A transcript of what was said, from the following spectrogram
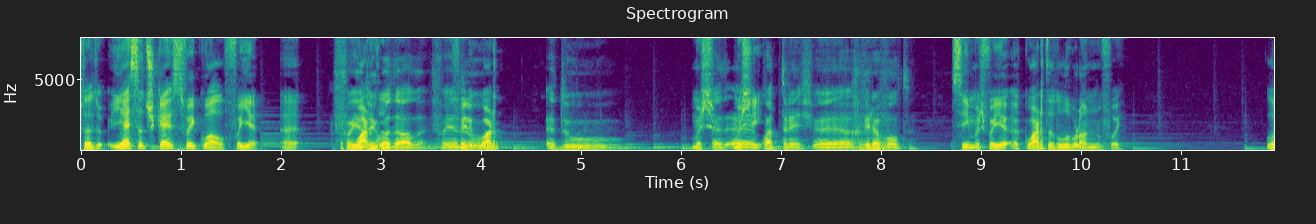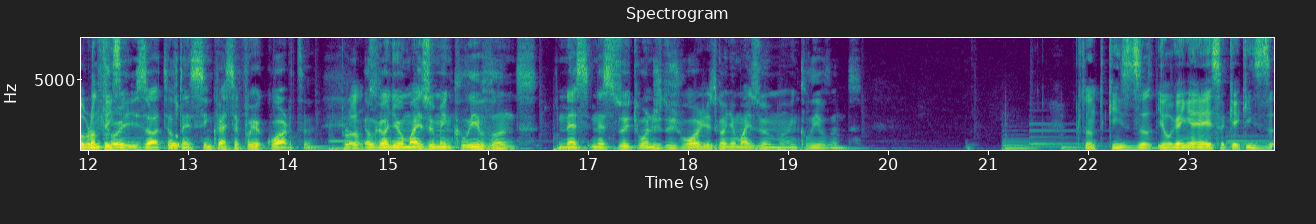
Portanto, e essa dos Cavs foi qual? Foi a. a- Foi a quarta- do Iguodala, foi a foi a do quarta. a do Mas, a, mas a sim, 4-3, a reviravolta. sim, mas foi a, a quarta do LeBron, não foi? O LeBron tem. Foi, exato, ele tem 5, essa foi a quarta. Pronto. Ele ganhou mais uma em Cleveland, nesse- nesses 8 anos dos Warriors, ganhou mais uma em Cleveland. Portanto, 15, 16 ele ganha essa, que é 15.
